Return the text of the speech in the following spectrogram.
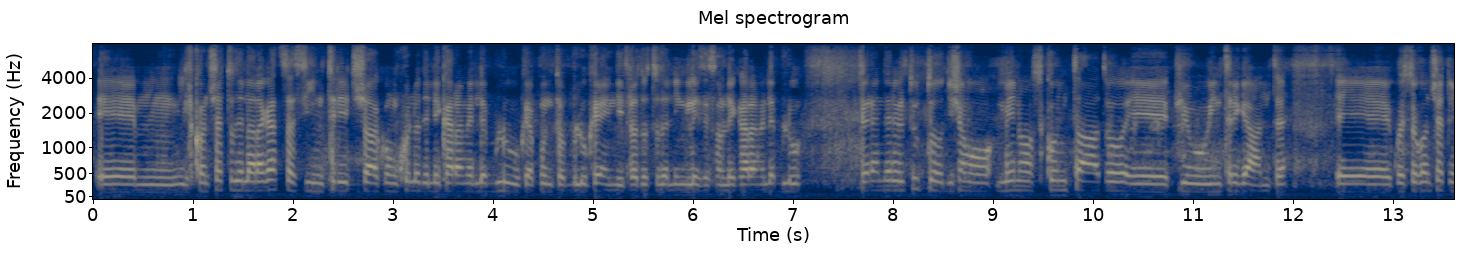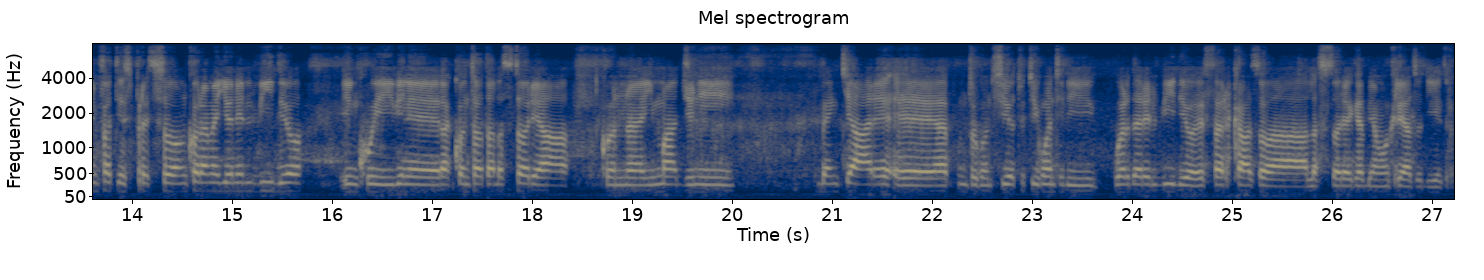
e mh, il concetto della ragazza si intreccia con quello delle caramelle blu, che appunto blue candy, tradotto dall'inglese sono le caramelle blu, per rendere il tutto diciamo meno scontato e più intrigante. E questo concetto infatti è espresso ancora meglio nel video in cui viene raccontata la storia con immagini ben chiare e appunto consiglio a tutti quanti di guardare il video e far caso alla storia che abbiamo creato dietro.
